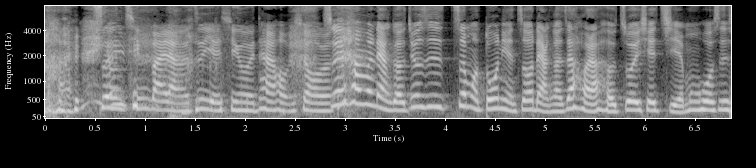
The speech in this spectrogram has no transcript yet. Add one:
白，所以“清白”两个字也行为太好笑了。所以他们两个就是这么多年之后，两个人再回来合作一些节目，或是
